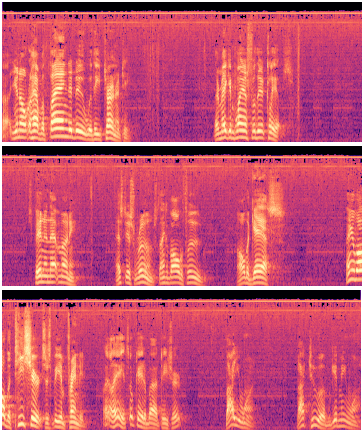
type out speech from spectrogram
uh, you know, have a thing to do with eternity. They're making plans for the eclipse spending that money. That's just rooms. Think of all the food, all the gas. Think of all the t shirts that's being printed. Well, hey, it's okay to buy a t shirt. Buy you one. Buy two of them. Give me one.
